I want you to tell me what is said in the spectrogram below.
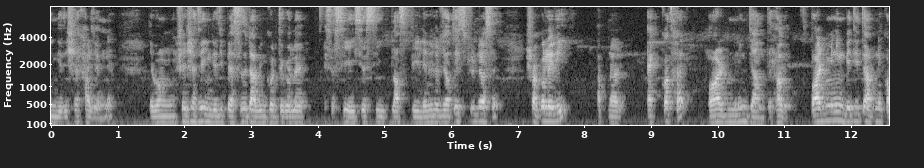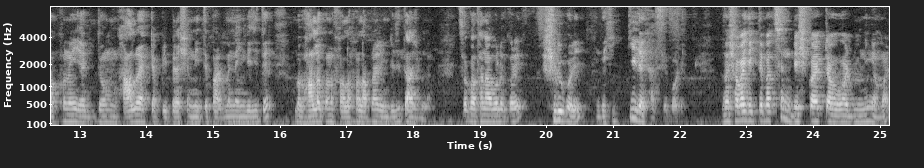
ইংরেজি শেখার জন্য। এবং সেই সাথে ইংরেজি প্যাসেজ ডাবিং করতে গেলে এসএসসি এইচএসসি প্লাস প্রি লেভেলের যত স্টুডেন্ট আছে, সকলেরই আপনার এক কথায় ওয়ার্ড মিনিং জানতে হবে। ওয়ার্ড মিনিং ব্যতীত আপনি কখনোই একদম ভালো একটা প্রিপারেশন নিতে পারবেন না ইংরেজিতে বা ভালো কোনো ফলাফল আপনার ইংরেজিতে আসবে না। সো কথা না বলে করে শুরু করি, দেখি কি লেখা আছে বোর্ডে সবাই দেখতে পাচ্ছেন, বেশ কয়েকটা ওয়ার্ড মিনিং আমার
